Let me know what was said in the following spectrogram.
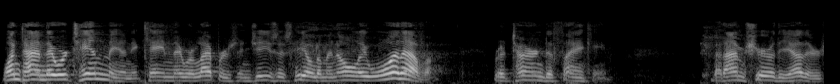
One time there were ten men that came, they were lepers, and Jesus healed them, and only one of them returned to thank him. But I'm sure the others,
